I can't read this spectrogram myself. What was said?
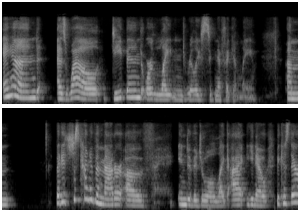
and as well deepened or lightened really significantly. Um, but it's just kind of a matter of individual like i you know because there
